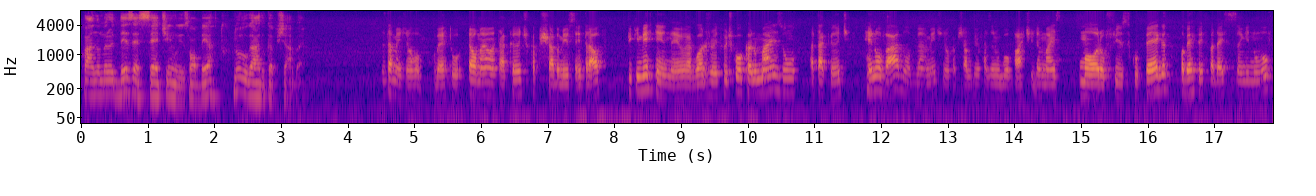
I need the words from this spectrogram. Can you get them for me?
com a número 17, hein, Luiz? Roberto no lugar do Capixaba. Exatamente, né? O Roberto é o maior atacante, o Capixaba meio central. Fica invertendo, né? Agora o Juventude colocando mais um atacante renovado, obviamente, né? O Capixaba vem fazendo uma boa partida, mas uma hora o físico pega, o Roberto entra para dar esse sangue novo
